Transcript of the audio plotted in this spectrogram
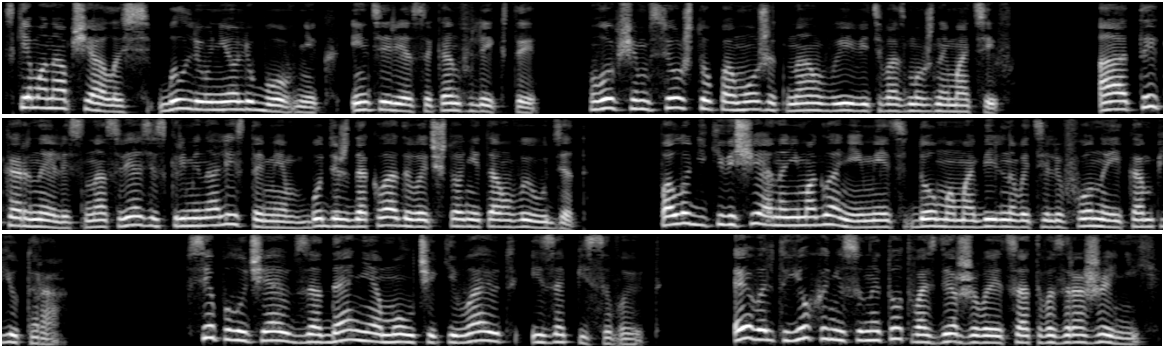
С кем она общалась, был ли у нее любовник, интересы, конфликты. В общем, все, что поможет нам выявить возможный мотив. А ты, Корнелис, на связи с криминалистами, будешь докладывать, что они там выудят. По логике вещей она не могла не иметь дома мобильного телефона и компьютера. Все получают задания, молча кивают и записывают. Эвальд Йоханнесен и тот воздерживается от возражений.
